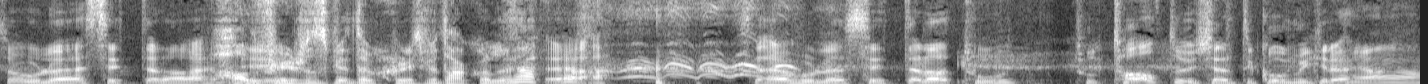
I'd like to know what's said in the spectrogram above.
Så Ole og jeg sitter da Han fyren som spiste opp crispy taco, liksom. ja. Så jeg og Ole sitter da to totalt ukjente komikere Ja, ja.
